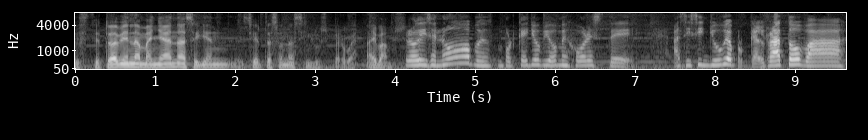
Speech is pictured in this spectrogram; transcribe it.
este, todavía en la mañana seguían ciertas zonas sin luz, pero bueno, ahí vamos. Pero dice, no, pues ¿por qué llovió mejor este así sin lluvia? Porque al rato va,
